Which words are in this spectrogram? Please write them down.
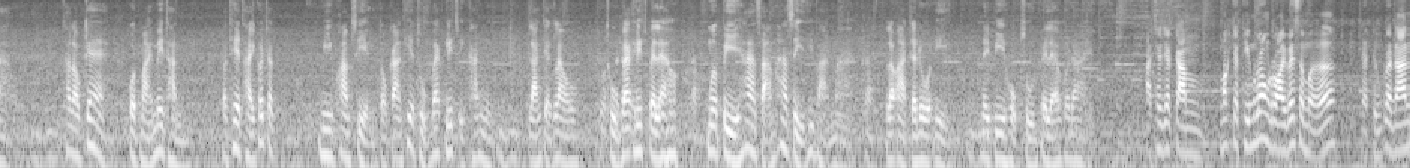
2559 ถ้าเราแก้กฎหมายไม่ทัน ประเทศไทยก็จะ มีความเสี่ยงต่อการที่จะถูกแบ็กลิสต์อีกครั้งหนึ่ง หลังจากเราถูกแบ็กลิสต์ไปแล้วครับเมื่อปี 53-54 ที่ผ่านมาครับเราอาจจะโดนอีกในปี 60 ไปแล้วก็ได้ อาชญากรรมมักจะทิ้งร่องรอยไว้เสมอ แต่ถึงกระนั้น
